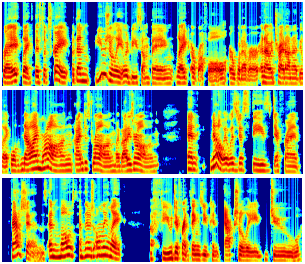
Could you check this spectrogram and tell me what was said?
right? Like this looks great. But then usually it would be something like a ruffle or whatever. And I would try it on and I'd be like, well, now I'm wrong. I'm just wrong. My body's wrong. And no, it was just these different fashions. And most, and there's only like a few different things you can actually do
